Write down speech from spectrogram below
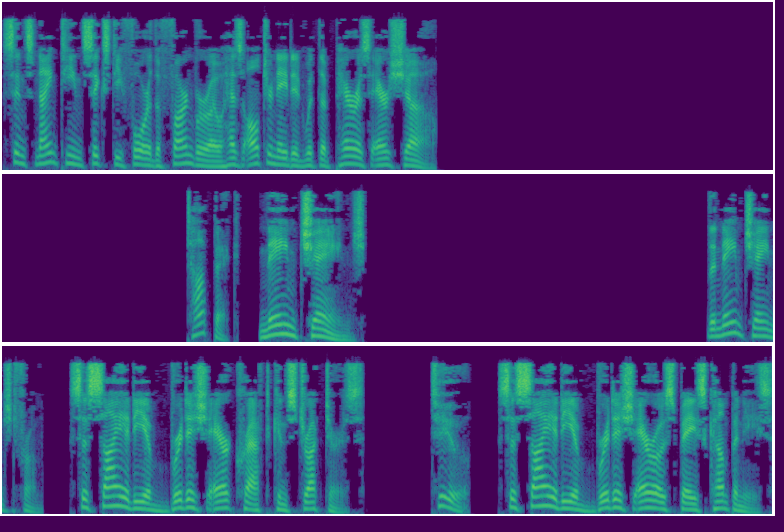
Since 1964 the Farnborough has alternated with the Paris Air Show. Name change The name changed from "'Society of British Aircraft Constructors' to "'Society of British Aerospace Companies'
